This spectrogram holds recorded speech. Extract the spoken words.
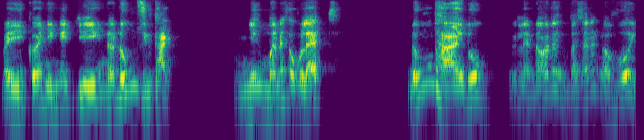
bởi vì có những cái chuyện nó đúng sự thật nhưng mà nó không lợi ích đúng thời luôn nghĩa là nói đó người ta sẽ rất là vui.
